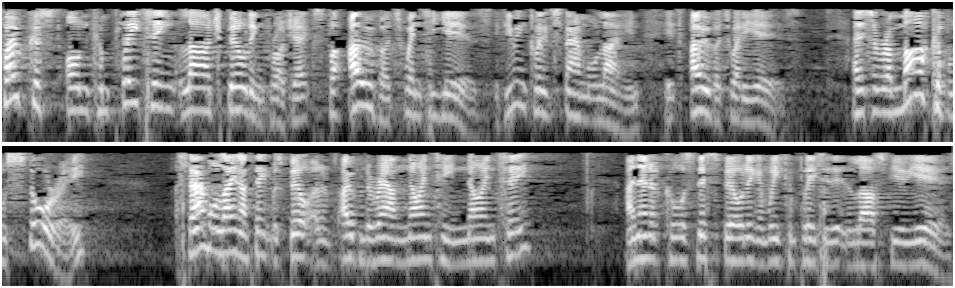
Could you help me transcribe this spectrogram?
focused on completing large building projects for over 20 years. If you include Stanmore Lane, it's over 20 years. And it's a remarkable story. Stanmore Lane, I think, was built and opened around 1990. And then, of course, this building, and we completed it in the last few years.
